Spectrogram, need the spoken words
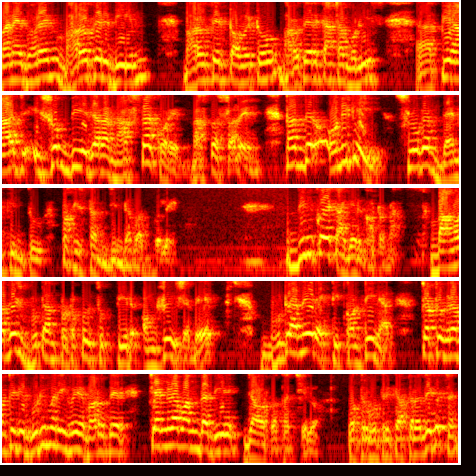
মানে ধরেন ভারতের ডিম, ভারতের টমেটো, ভারতের কাঁচামরিচ পেঁয়াজ, এসব দিয়ে যারা নাস্তা করেন, নাস্তা সারেন, তাদের অনেকেই স্লোগান দেন কিন্তু পাকিস্তান জিন্দাবাদ বলে। দিন কয়েক আগের ঘটনা। বাংলাদেশ ভুটান প্রটোকল চুক্তির অংশ হিসেবে ভুটানের একটি কন্টেইনার চট্টগ্রাম থেকে বুড়িমারি হয়ে ভারতের চ্যাংরাবান্দা দিয়ে যাওয়ার কথা ছিল। পত্রপত্রিকা আপনারা দেখেছেন।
